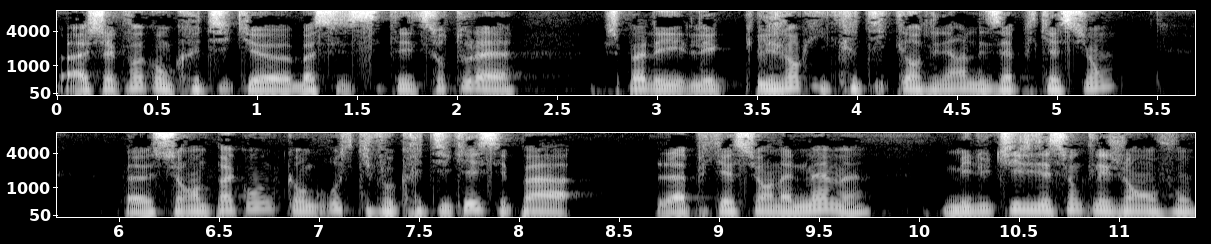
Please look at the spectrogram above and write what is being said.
à chaque fois qu'on critique, euh, bah c'était surtout la, je sais pas les, les les gens qui critiquent en général les applications euh, se rendent pas compte qu'en gros ce qu'il faut critiquer c'est pas l'application en elle-même, mais l'utilisation que les gens en font.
